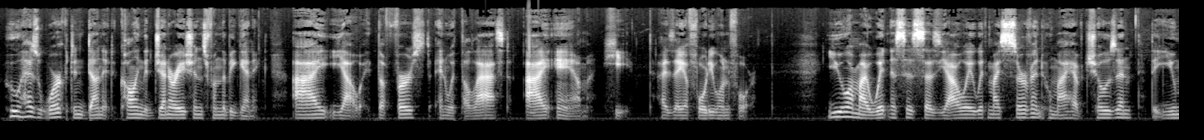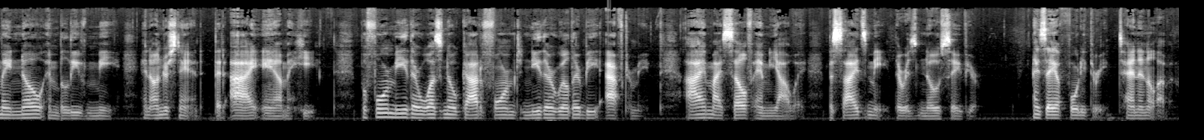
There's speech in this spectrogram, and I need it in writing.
Who has worked and done it, calling the generations from the beginning? I, Yahweh, the first and with the last, I am He. Isaiah 41 4. You are my witnesses, says Yahweh, with my servant whom I have chosen, that you may know and believe me, and understand that I am He. Before me there was no God formed, neither will there be after me. I myself am Yahweh. Besides me there is no Savior. Isaiah 43 10 and 11.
